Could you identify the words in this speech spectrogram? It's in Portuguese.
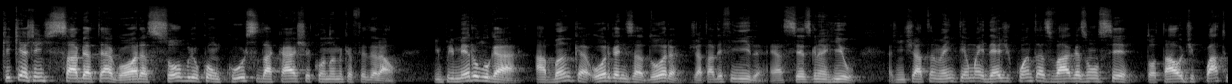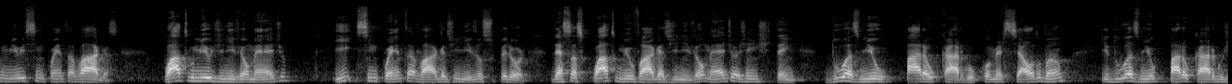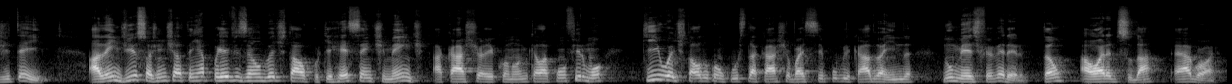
O que, que a gente sabe até agora sobre o concurso da Caixa Econômica Federal? Em primeiro lugar, a banca organizadora já está definida, é a Sesgran Rio. A gente já também tem uma ideia de quantas vagas vão ser, total de 4.050 vagas. 4 mil de nível médio e 50 vagas de nível superior. Dessas 4 mil vagas de nível médio, a gente tem 2 mil para o cargo comercial do banco e 2 mil para o cargo de TI. Além disso, a gente já tem a previsão do edital, porque recentemente a Caixa Econômica ela confirmou que o edital do concurso da Caixa vai ser publicado ainda no mês de fevereiro. Então, a hora de estudar é agora.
